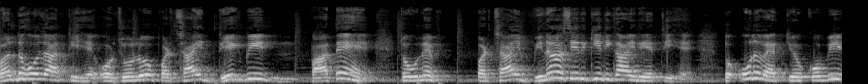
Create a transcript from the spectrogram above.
बंद हो जाती है और जो लोग परछाई देख भी पाते हैं तो उन्हें परछाई बिना सिर की दिखाई देती है। तो उन व्यक्तियों को भी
